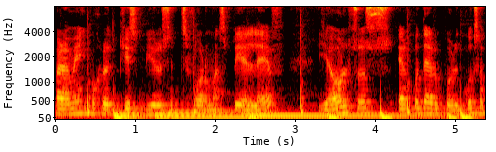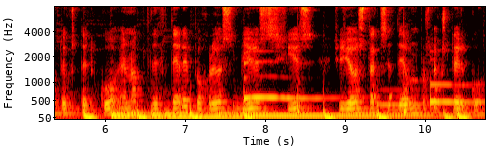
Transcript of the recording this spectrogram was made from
παραμένει υποχρεωτικής συμπλήρωσης της φόρμας PLF για όλους όσους έρχονται αεροπορικώς από το εξωτερικό, ενώ από τη Δευτέρα υποχρέωση συμπλήρωσης ισχύει και για όσους ταξιδεύουν προς το εξωτερικό.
